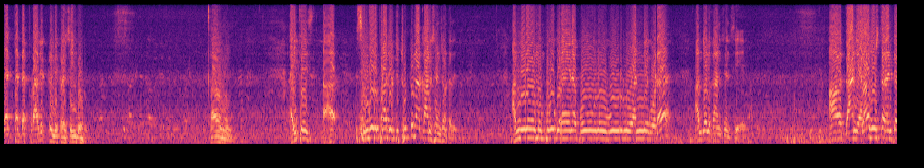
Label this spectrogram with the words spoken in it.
చాలా పెద్ద ప్రాజెక్ట్ ఉంది ఇక్కడ సింగూరు. అవును. అయితే సింగూరు ప్రాజెక్టు చుట్టూ నా కాన్సెన్స్ ఉంటుంది. అందులో ముంపుకు గురైన భూములు ఊర్లు అన్నీ కూడా అందులో కాన్సెన్సీ దాన్ని ఎలా చూస్తారంటే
